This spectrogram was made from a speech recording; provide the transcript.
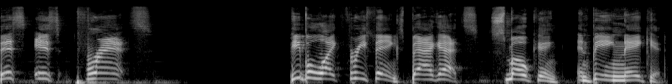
this is France. People like three things baguettes, smoking, and being naked.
